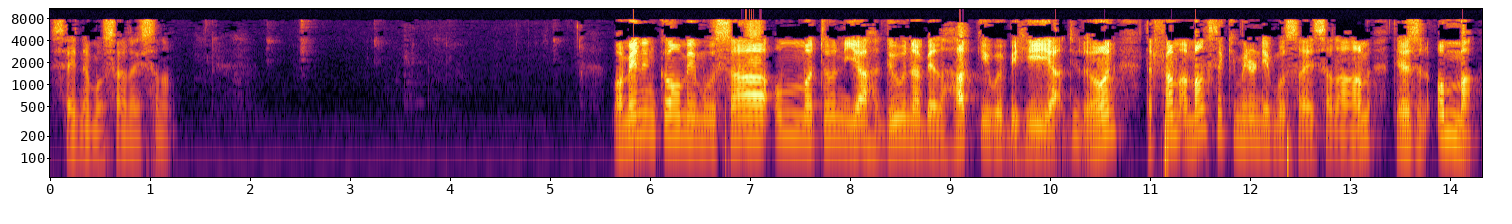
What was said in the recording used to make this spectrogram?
Sayyidina Musa alayhi salam. وَمِنْ قَوْمِ مُوسَىٰ أُمَّةٌ يَهْدُونَ بِالْحَقِّ وَبِهِ يَعْدِلُونَ That from amongst the community of Musa alayhi salam, there is an ummah.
